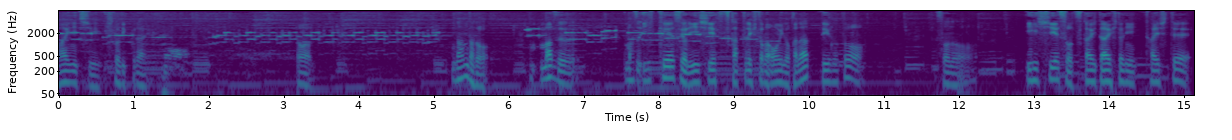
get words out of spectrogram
毎日1人くらい。もだからなんだろう、まず、まず EKS より ECS 使ってる人が多いのかなっていうのと、その、ECS を使いたい人に対して、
